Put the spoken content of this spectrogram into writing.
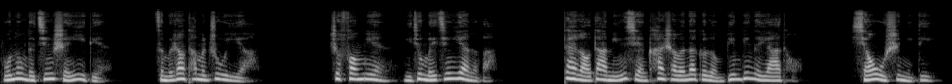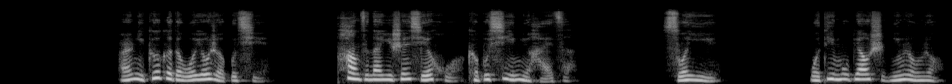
不弄得精神一点，怎么让他们注意啊？这方面你就没经验了吧？戴老大明显看上了那个冷冰冰的丫头。小五是你弟，而你哥哥的我有惹不起。胖子那一身邪火可不吸引女孩子，所以，我弟目标是宁荣荣。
